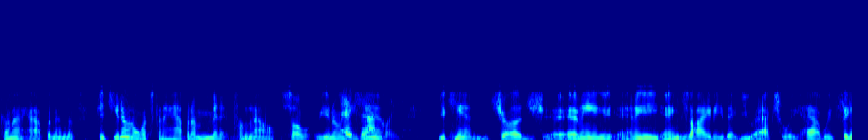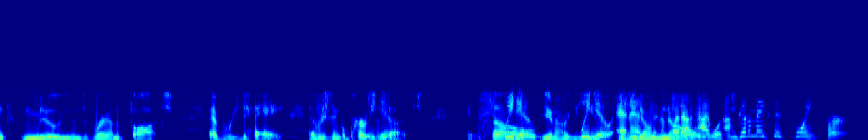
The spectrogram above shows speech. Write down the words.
going to happen in the future. You don't know what's going to happen a minute from now. So you know you can't exactly. you can't judge any any anxiety that you actually have. We think millions of random thoughts every day. Every single person do. does. So We do. you know you we do, and you as- don't know I, I'm going to make this point first.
